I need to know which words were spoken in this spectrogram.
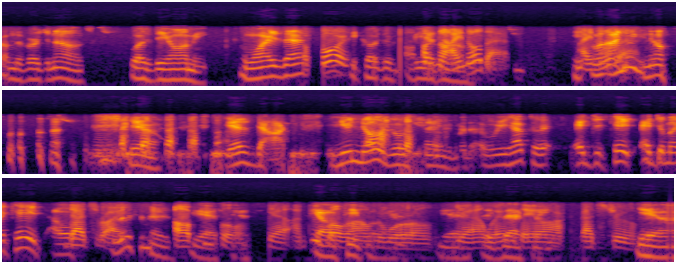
from the Virgin Islands was the Army. And why is that? Of course. Because of Oh, Vietnam. no, I know that. I well, know I know you know. yeah. yes, Doc. You know those things, but we have to educate, educate our That's right. listeners. Our yes, people, yes. yeah, and people Our around people, the world, Yes, yeah, exactly. they are. That's true. Yeah.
